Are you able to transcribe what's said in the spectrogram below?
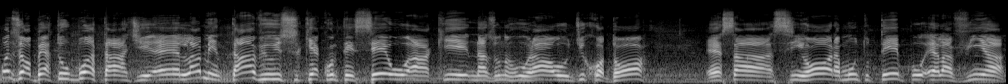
Pois é, Alberto, boa tarde. É lamentável isso que aconteceu aqui na zona rural de Codó. Essa senhora, há muito tempo, ela vinha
